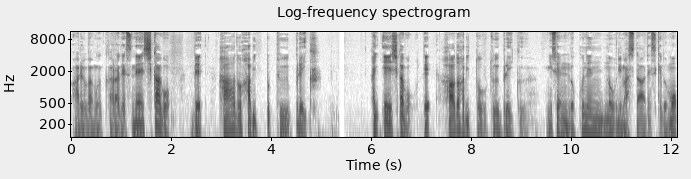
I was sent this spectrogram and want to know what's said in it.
アルバムからですね、シカゴで Hard Habit to Break。はい、えー、シカゴハードハビットトゥーブレイク2006年のリマスターですけども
